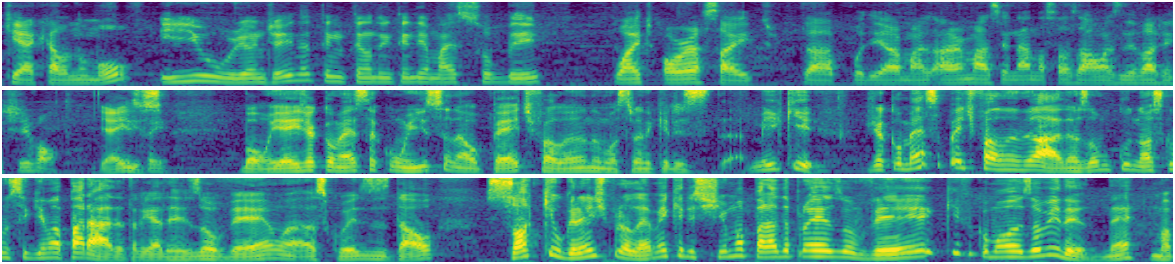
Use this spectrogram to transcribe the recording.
que é aquela no Mole, e o Ryan J, né, tentando entender mais sobre White Aura Site, pra poder arma- armazenar nossas almas e levar a gente de volta. E é isso. aí. Bom, e aí já começa com isso, né? O Pet falando, mostrando que eles. Meio que. Já começa o Pet falando, ah, nós vamos nós conseguimos uma parada, tá ligado? Resolver uma- as coisas e tal. Só que o grande problema é que eles tinham uma parada pra resolver que ficou mal resolvida, né? Uma-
